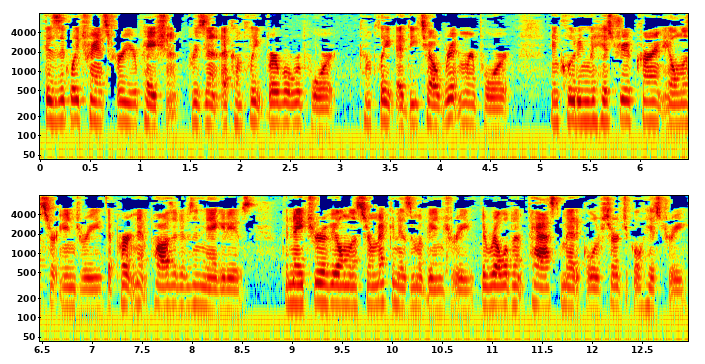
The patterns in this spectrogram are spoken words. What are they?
physically transfer your patient, present a complete verbal report, complete a detailed written report, including the history of current illness or injury, the pertinent positives and negatives, the nature of illness or mechanism of injury, the relevant past medical or surgical history,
